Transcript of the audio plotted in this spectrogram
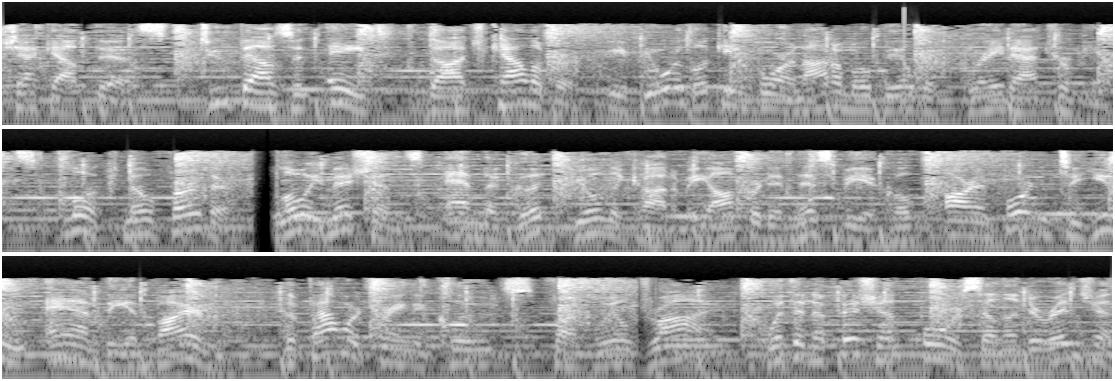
check out this 2008 Dodge Caliber. If you're looking for an automobile with great attributes, look no further. Low emissions and the good fuel economy offered in this vehicle are important to you and the environment. The powertrain includes front-wheel drive with an efficient four-cylinder engine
